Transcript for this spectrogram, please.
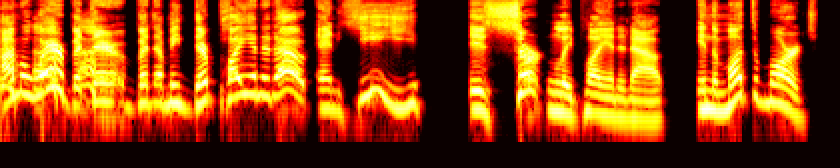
I'm aware, but they're but I mean they're playing it out, and he is certainly playing it out in the month of March.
